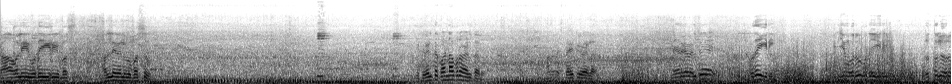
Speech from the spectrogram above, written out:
కావలి ఉదయగిరి బస్ పల్లె వెలుగు బస్సు. వెళ్తే కొండాపురం వెళ్తారు. మనం స్ట్రైట్గా వెళ్ళాలి. నేరుగా వెళ్తే ఉదయగిరి వింజమూరు ఉదయగిరి దుత్తులూరు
